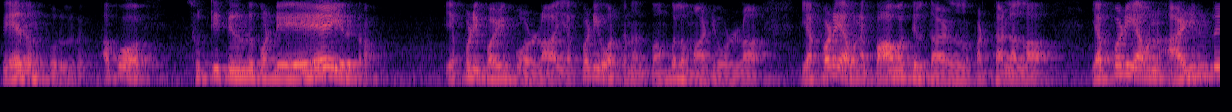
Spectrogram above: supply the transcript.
வேதம் கூறுகிறது. அப்போது சுற்றி திரிந்து கொண்டே இருக்கிறான். எப்படி பழி போடலாம் எப்படி ஒருத்தனை பம்பில் மாட்டி விடலாம் எப்படி அவனை பாவத்தில் தள்ள தள்ளலாம்? எப்படி அவன் அழிந்து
